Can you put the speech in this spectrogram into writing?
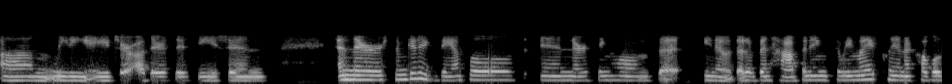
um, LeadingAge or other associations. And there are some good examples in nursing homes that you know that have been happening. So we might plan a couple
